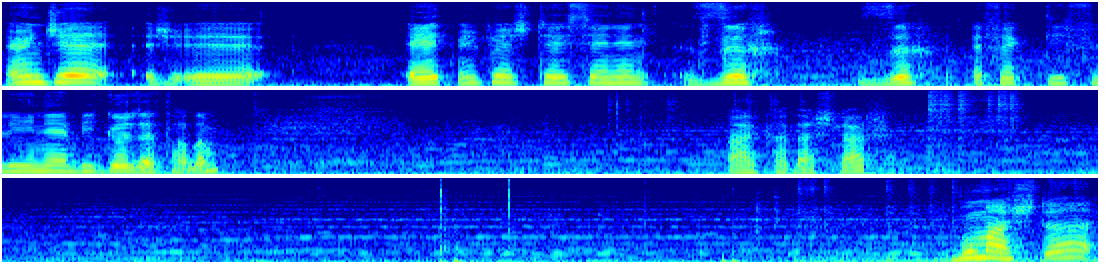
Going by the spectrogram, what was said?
Önce e, E75 TS'nin zırh zırh efektifliğine bir göz atalım. Arkadaşlar. Bu maçta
